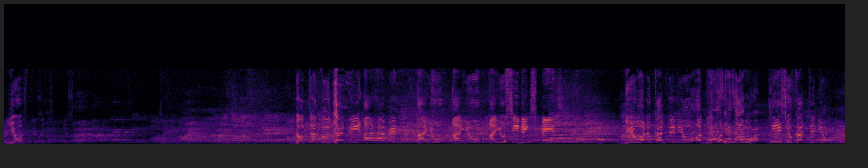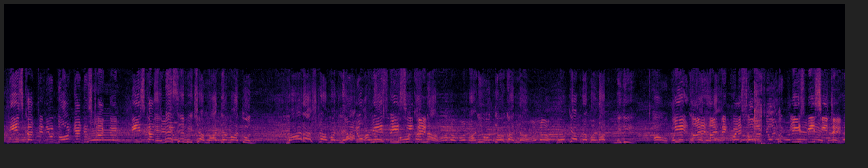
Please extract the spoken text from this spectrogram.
You. Dr. Kulkarni, I haven't. Are you? Are you? Are you ceding space? Do you want to continue or do you Yes, want yes, I'm wa- Please, you continue. Please continue. Don't get distracted. Please एम continue. एस एम ईच्या माध्यमातून महाराष्ट्रामधल्या You please अनेक be युवकांना आणि उद्योगांना मोठ्या प्रमाणात निधी हा Please, उपलब्ध I, झालेला I आहे request all of you all to please be seated.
